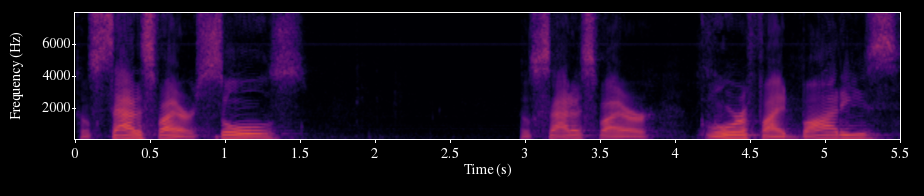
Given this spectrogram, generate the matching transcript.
He'll satisfy our souls, he'll satisfy our glorified bodies.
